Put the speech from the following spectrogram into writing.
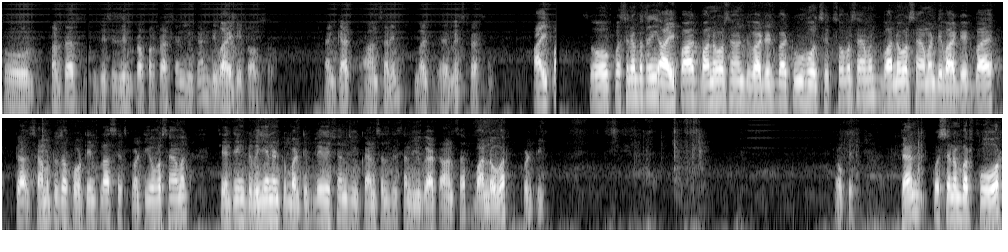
So further this is improper fraction you can divide it also and get answer in uh, mixed fraction. I part so question number 3 i part 1 over 7 divided by 2 whole 6 over 7 1 over 7 divided by 7 to the 14 plus 6 20 over 7 changing division into multiplication you cancel this and you get answer 1 over 20 okay. Then question number 4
